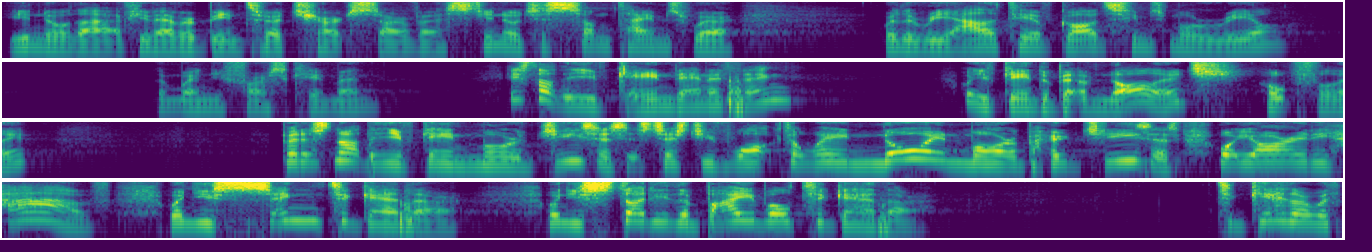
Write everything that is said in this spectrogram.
You know that if you've ever been to a church service. You know, just sometimes where where the reality of God seems more real than when you first came in. It's not that you've gained anything. Well, you've gained a bit of knowledge, hopefully. But it's not that you've gained more of Jesus, it's just you've walked away knowing more about Jesus, what you already have. When you sing together, when you study the Bible together, together with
